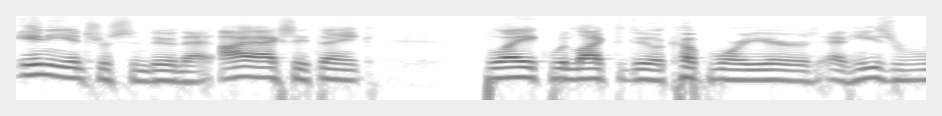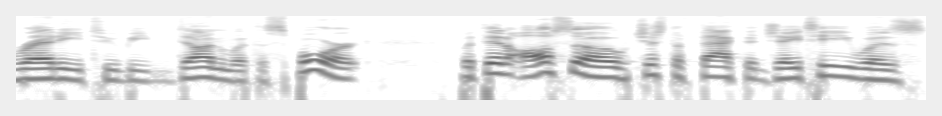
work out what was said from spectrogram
any interest in doing that. I actually think Blake would like to do a couple more years and he's ready to be done with the sport. But then also just the fact that JT was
